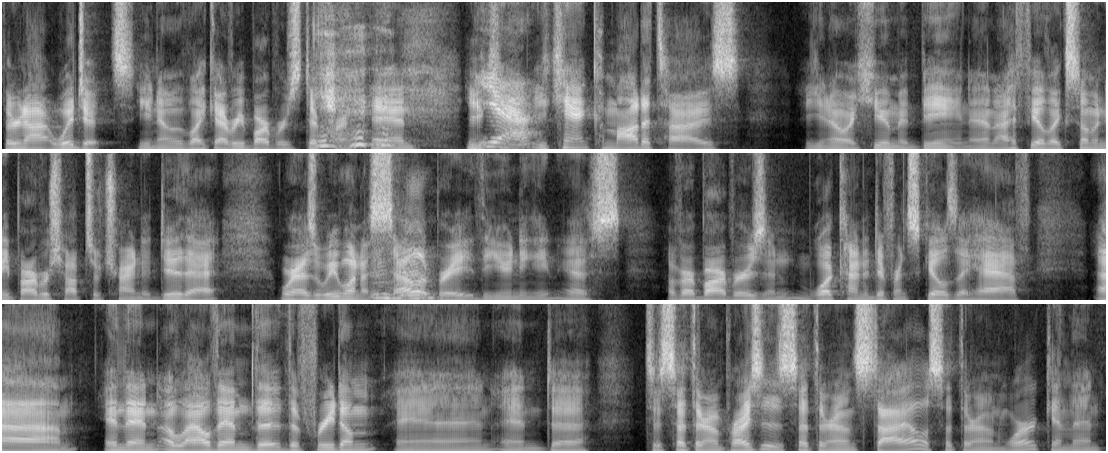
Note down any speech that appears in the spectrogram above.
they're not widgets. You know, like every barber's different, and you yeah. can't you can't commoditize you know a human being and i feel like so many barbershops are trying to do that whereas we want to mm-hmm. celebrate the uniqueness of our barbers and what kind of different skills they have um, and then allow them the the freedom and and uh, to set their own prices, set their own style, set their own work, and then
